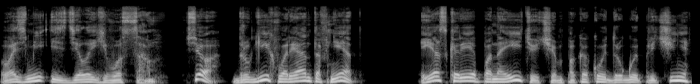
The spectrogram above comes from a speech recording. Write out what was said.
возьми и сделай его сам. Все, других вариантов нет. Я скорее по наитию, чем по какой другой причине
